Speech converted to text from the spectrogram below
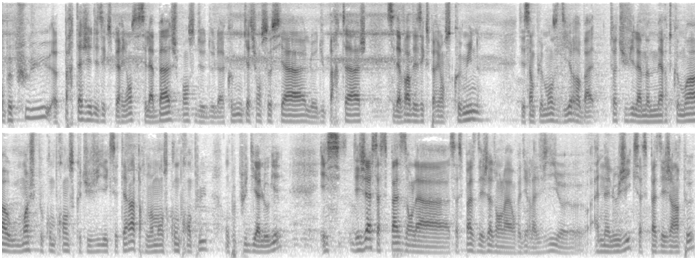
On peut plus euh, partager des expériences. C'est la base, je pense, de, la communication sociale, du partage. C'est d'avoir des expériences communes. C'est simplement se dire, bah, toi tu vis la même merde que moi, ou moi je peux comprendre ce que tu vis, etc. À partir du moment où on se comprend plus, on peut plus dialoguer. Et déjà, ça se passe dans la, ça se passe déjà dans la, on va dire la vie euh, analogique, ça se passe déjà un peu.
